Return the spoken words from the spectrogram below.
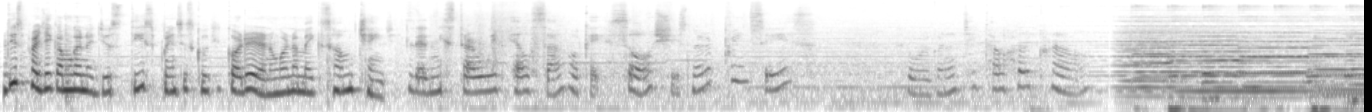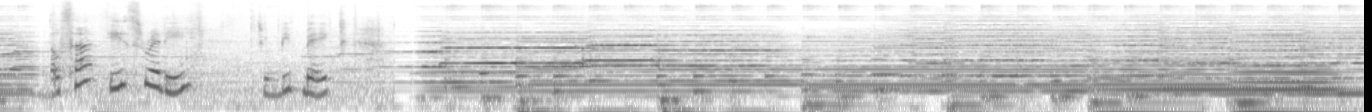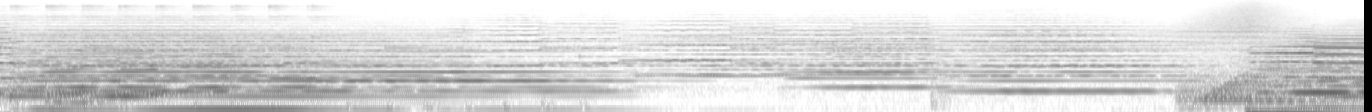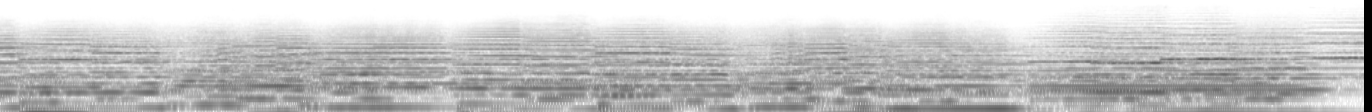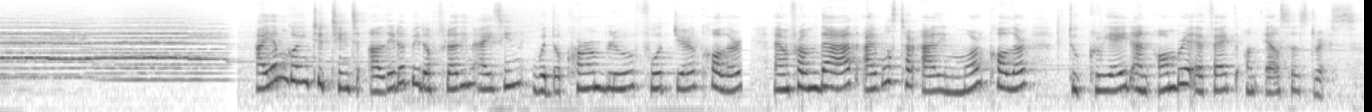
This project I'm gonna use this princess cookie cutter and I'm gonna make some changes. Let me start with Elsa. Okay so she's not a princess. So we're gonna take out her crown. Elsa is ready to be baked I am going to tint a little bit of flooding icing with the corn blue food gel color and from that I will start adding more color to create an ombre effect on Elsa's dress.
